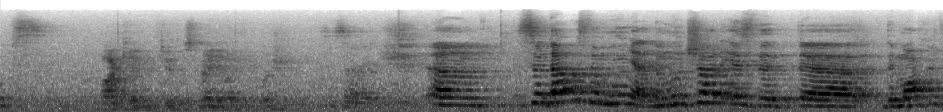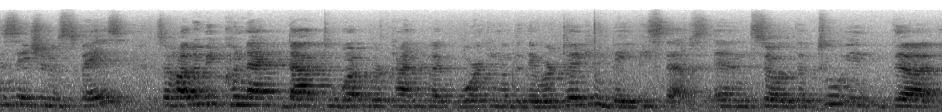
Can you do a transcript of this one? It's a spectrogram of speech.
Oops. I can do this manually if you wish. Sorry. Um, so that was the moonshot. The moonshot is the, the democratization of space. So how do we connect that to what we're kind of like working on today? We're taking baby steps. And so the two, the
